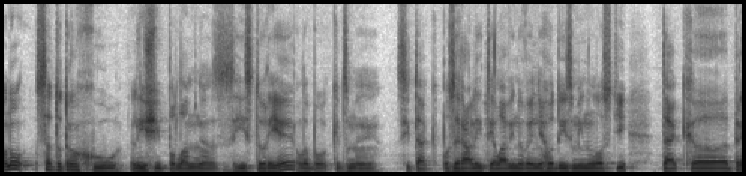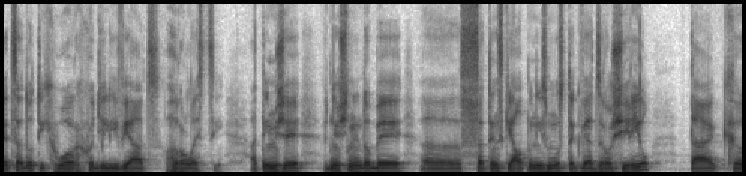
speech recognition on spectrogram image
ono sa to trochu líši podľa mňa z histórie, lebo keď sme si tak pozerali tie lavinové nehody z minulosti, tak e, predsa do tých hôr chodili viac horolezci. A tým, že v dnešnej dobe e, sa ten skialpinizmus tak viac rozšíril, tak e,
